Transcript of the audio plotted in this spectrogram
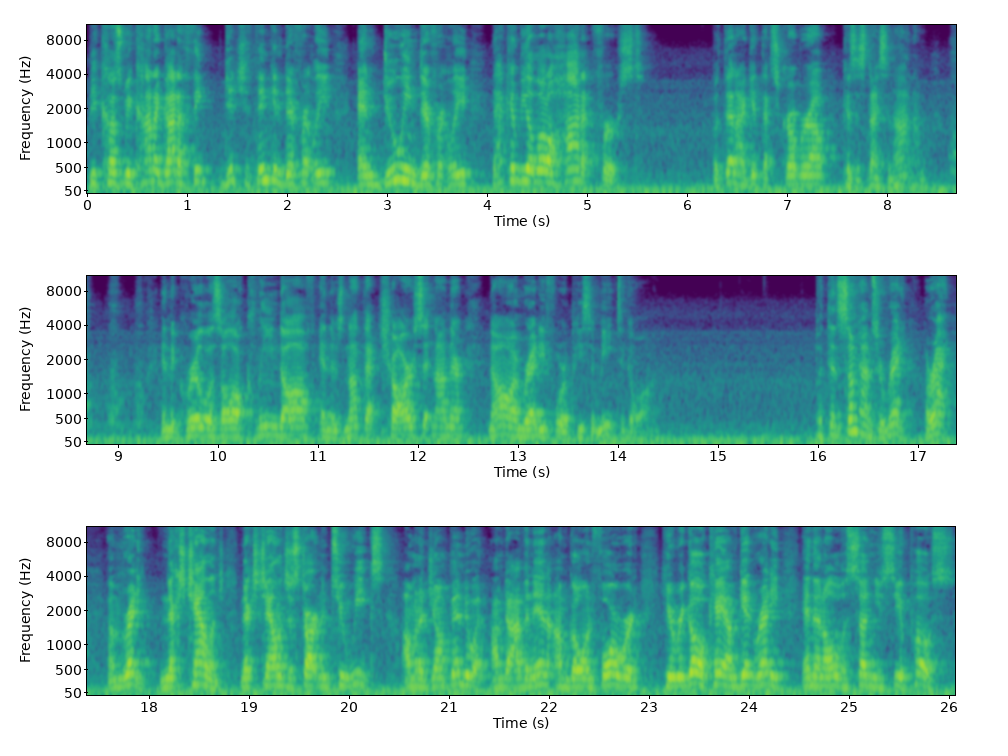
because we kind of got to think, get you thinking differently and doing differently. That can be a little hot at first, but then I get that scrubber out because it's nice and hot, and, and the grill is all cleaned off, and there's not that char sitting on there. Now I'm ready for a piece of meat to go on. But then sometimes you're ready. All right, I'm ready. Next challenge. Next challenge is starting in two weeks. I'm going to jump into it. I'm diving in. I'm going forward. Here we go. Okay, I'm getting ready. And then all of a sudden you see a post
